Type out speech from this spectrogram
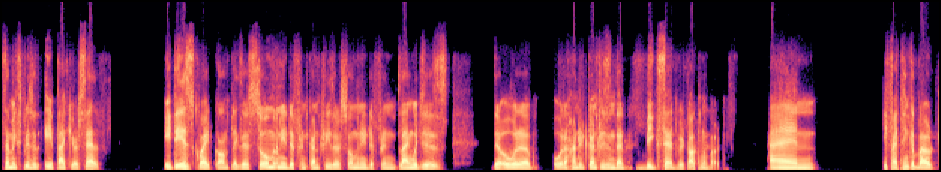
some experience with APAC yourself. It is quite complex. There's so many different countries. There's so many different languages. There are over a over hundred countries in that big set we're talking about. And if I think about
